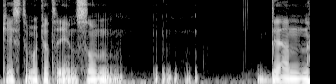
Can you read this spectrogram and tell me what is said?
kristdemokratin som den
